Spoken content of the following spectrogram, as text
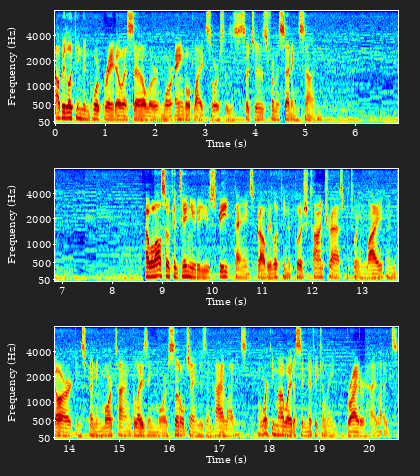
I'll be looking to incorporate OSL or more angled light sources, such as from a setting sun. I will also continue to use speed paints, but I'll be looking to push contrast between light and dark and spending more time glazing more subtle changes in highlights, and working my way to significantly brighter highlights.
